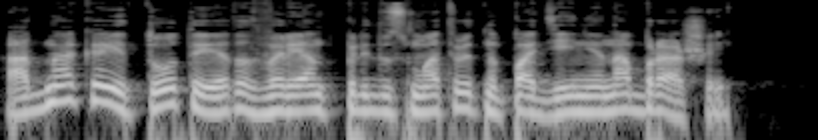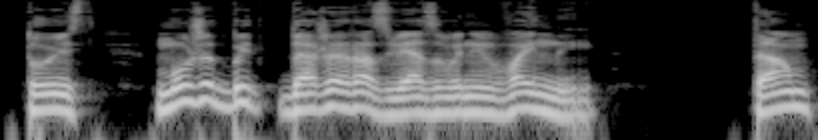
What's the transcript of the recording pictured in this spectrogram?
Однако и тот, и этот вариант предусматривает нападение на брашей, то есть, может быть, даже развязыванием войны. Там,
